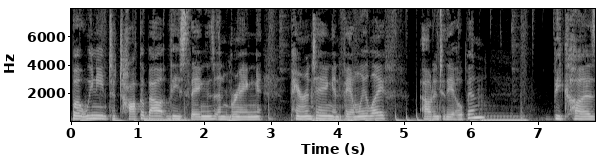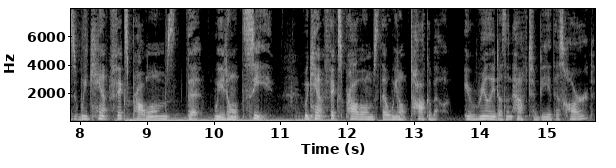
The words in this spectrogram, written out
But we need to talk about these things and bring parenting and family life out into the open because we can't fix problems that we don't see. We can't fix problems that we don't talk about. It really doesn't have to be this hard,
